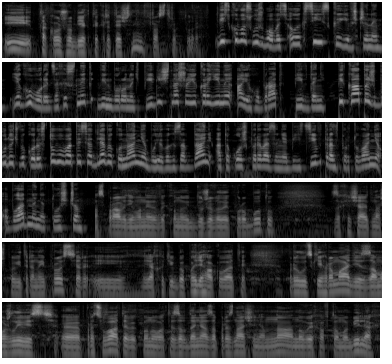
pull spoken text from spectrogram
і також об'єкти критичної інфраструктури. Військовослужбовець Олексій з Київщини. Як говорить захисник, він боронить північ нашої країни, а його брат південь. Пікапи ж будуть використовуватися для виконання бойових завдань, а також перевезення бійців, транспортування обладнання тощо. Насправді вони виконують дуже велику роботу, захищають наш повітряний простір. І я хотів би подякувати Прилуцькій громаді за можливість е, працювати, виконувати завдання за призначенням на нових автомобілях.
